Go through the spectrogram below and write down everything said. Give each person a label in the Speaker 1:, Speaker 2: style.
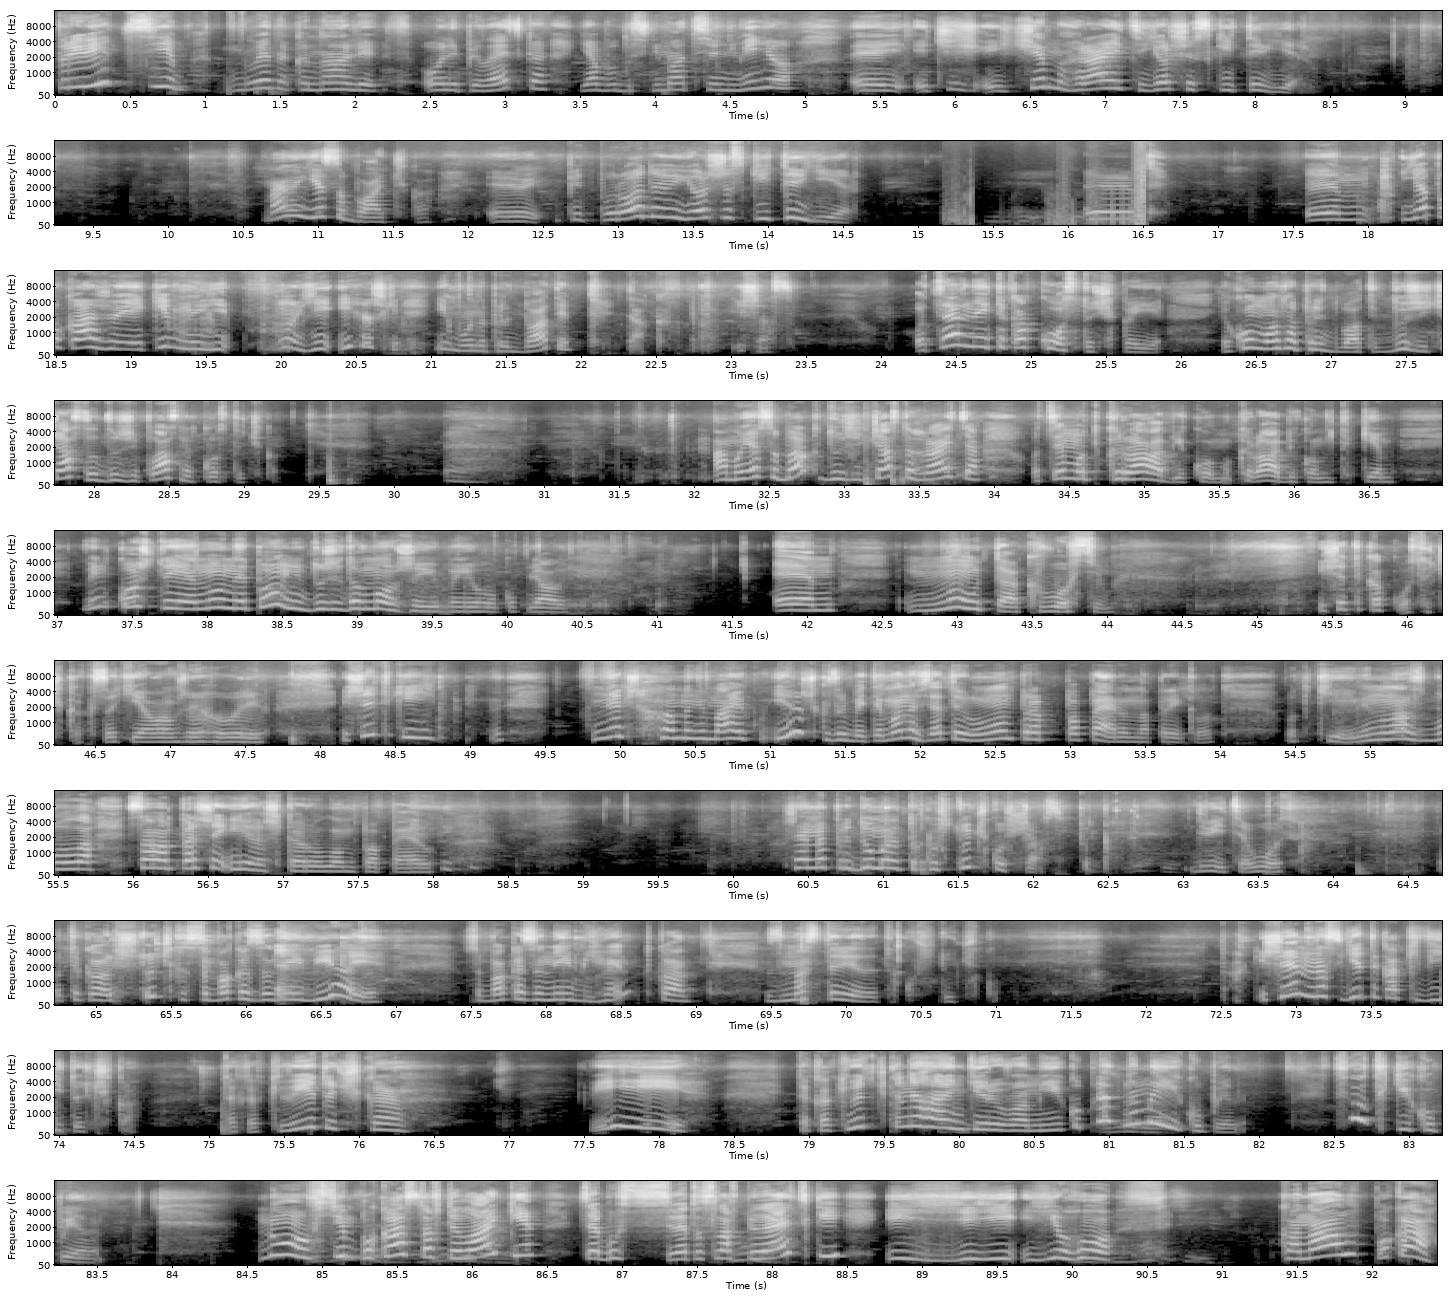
Speaker 1: Привіт всім! Ви на каналі Оля Пілецька. Я буду знімати сьогодні відео, е, чим грається Йоршевський тер'єр. У мене є собачка е, під породою Йоршевський тер'єр. Е, ем, я покажу, які в неї ну, є іграшки, їх можна придбати. Так, і зараз. Оце в неї така косточка є, яку можна придбати. Дуже часто, дуже класна косточка. А моя собака дуже часто грається оцим от крабіком, крабіком таким. Він коштує, ну не пам'ятаю, дуже давно вже ми його купляли. Ем, ну так, вовсім. І ще така косточка, кстати, я вам вже говорив. І ще такий. Ну, якщо вам немає яку іграшку зробити, можна взяти рулон паперу, наприклад. Такий. Він у нас була сама перша іграшка рулон паперу. Ще ми придумали таку штучку зараз. Дивіться, от. От така от штучка, собака за нею бігає. Собака за нею бігає, така змастерили таку штучку. Так, і ще в нас є така квіточка. Така квіточка. І така квіточка не гарантую вам її купляти, але ми її купили. Все-таки купили. Ну, всім пока, ставте лайки. Це був Святослав Пілецький і її, його канал. Пока!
